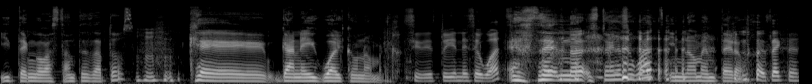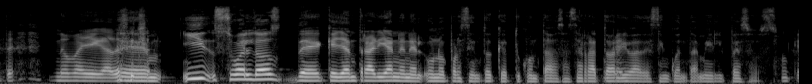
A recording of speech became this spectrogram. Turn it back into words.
y tengo bastantes datos, que gane igual que un hombre. Sí, estoy en ese what. Este, no, estoy en ese what y no me entero. exactamente, no me ha llegado. Eh, y sueldos de que ya entrarían en el 1% que tú contabas hace rato, arriba de 50 mil pesos. Ok.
